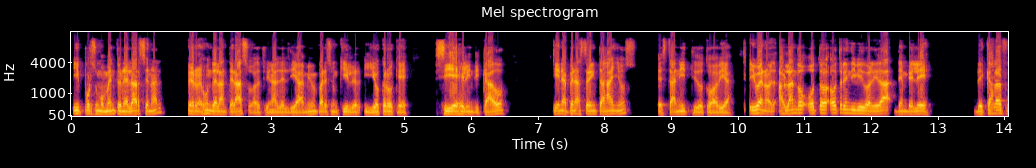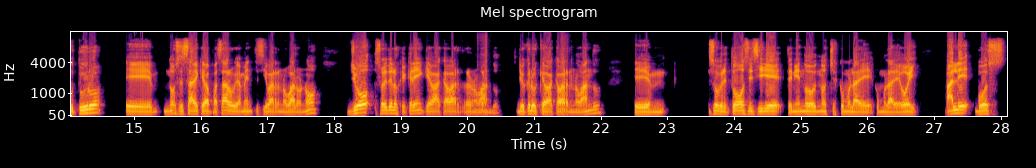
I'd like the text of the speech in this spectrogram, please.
y por su momento en el Arsenal, pero es un delanterazo al final del día. A mí me parece un killer y yo creo que sí es el indicado. Tiene apenas 30 años, está nítido todavía. Y bueno, hablando otra otra individualidad, Dembélé, de cara al futuro, eh, no se sabe qué va a pasar, obviamente, si va a renovar o no. Yo soy de los que creen que va a acabar renovando. Yo creo que va a acabar renovando, em, sobre todo si sigue teniendo noches como la de, como la de hoy. Ale, vos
